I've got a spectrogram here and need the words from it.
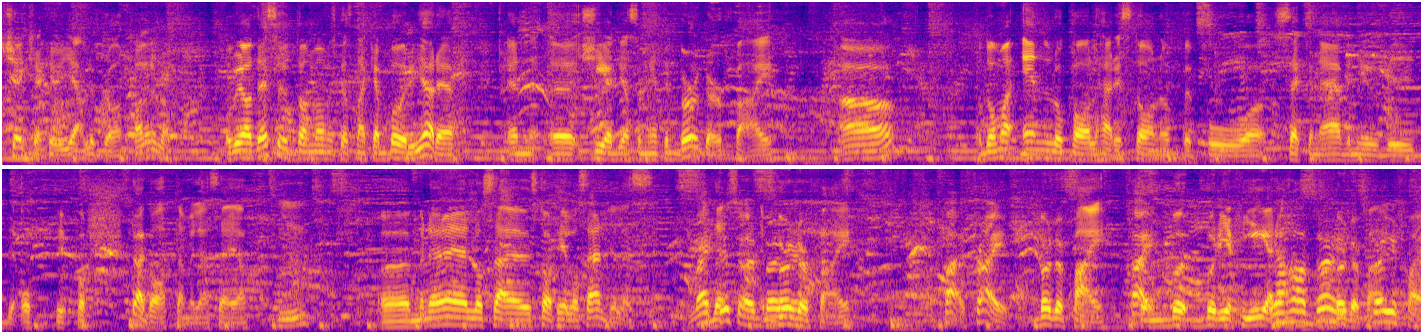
Shake Shack är ju jävligt bra. Ja, det är bra. Och vi har dessutom, om vi ska snacka burgare, en eh, kedja som heter BurgerFi. Ja. Och de har en lokal här i stan uppe på Second Avenue vid 81 gatan vill jag säga. Eh, men den är Los, eh, startar i Los Angeles. Vad heter det så? Burger- Fry? BurgerFi. Fi. Som bur, burgerifierat. Jaha, burger, BurgerFi. Burgerfy.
